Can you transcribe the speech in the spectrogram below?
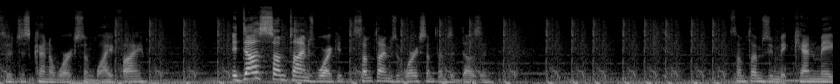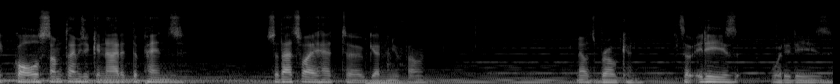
So it just kind of works on Wi-Fi. It does sometimes work. It Sometimes it works, sometimes it doesn't. Sometimes you can make calls, sometimes you cannot. It depends. So that's why I had to get a new phone. Now it's broken. So it is what it is.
